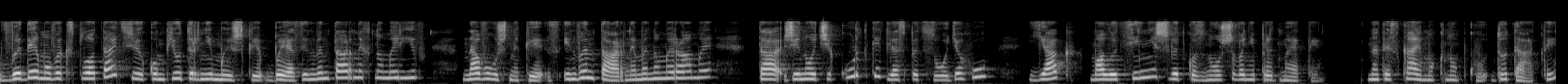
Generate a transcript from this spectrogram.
Введемо в експлуатацію комп'ютерні мишки без інвентарних номерів, навушники з інвентарними номерами та жіночі куртки для спецодягу як малоцінні швидкозношувані предмети. Натискаємо кнопку Додати.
